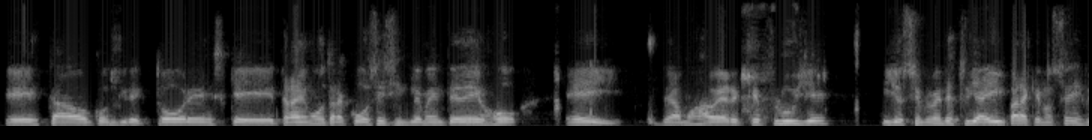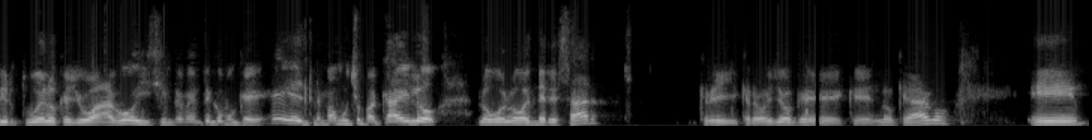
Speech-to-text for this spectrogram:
He estado con directores que traen otra cosa y simplemente dejo, hey, vamos a ver qué fluye. Y yo simplemente estoy ahí para que no se desvirtúe lo que yo hago y simplemente como que, hey, el tema mucho para acá y lo, lo vuelvo a enderezar. Creo, creo yo que, que, es lo que hago. Eh,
